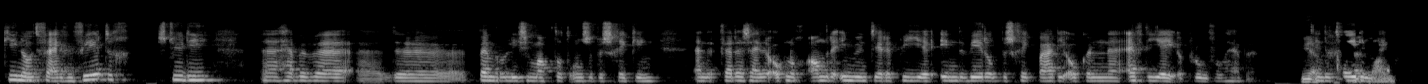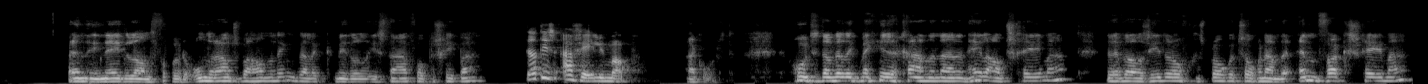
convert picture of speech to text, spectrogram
Keynote 45 studie uh, hebben we uh, de pembrolizumab tot onze beschikking. En verder zijn er ook nog andere immuuntherapieën in de wereld beschikbaar die ook een FDA-approval hebben. Ja. In de tweede lijn. En in Nederland voor de onderhoudsbehandeling, welk middel is daarvoor beschikbaar? Dat is Avelumab. Akkoord. Goed, dan wil ik met je gaan naar een heel oud schema. Daar hebben we al eens eerder over gesproken, het zogenaamde MVAC-schema.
